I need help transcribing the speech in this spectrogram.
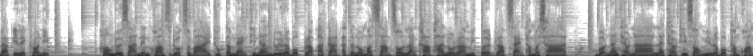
แบบอิเล็กทรอนิกส์ ห้องโดยสารเน้นความสะดวกสบายทุกตำแหน่งที่นั่งด้วยระบบปรับอากาศอัตโนมัติ 3 โซนหลังคาพาโนรามิกเปิดรับแสงธรรมชาติเบาะนั่งแถวหน้าและแถวที่ 2 มีระบบทำความ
